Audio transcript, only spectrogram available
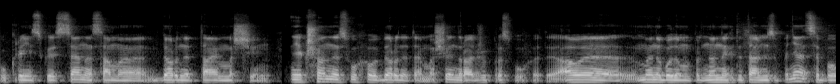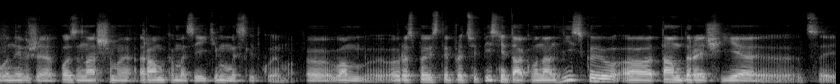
української сцени, саме Burn Time Machine. Якщо не слухали Burn Time Machine, раджу прослухати. Але ми не будемо на них детально зупинятися, бо вони вже поза нашими рамками, за якими ми слідкуємо. Е, Вам розповісти про цю пісню. Так, вона англійською. Там, до речі, є е, цей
